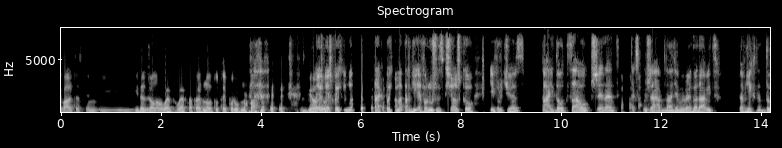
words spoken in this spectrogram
walczę z tym i idę z żoną web w web na pewno tutaj porównywamy. Zbiorów. Wiesz, pojechałem, tak, pojechałem na targi Evolution z książką i wróciłem z pajdą całą przynęt. Tak spojrzałem na nie, mówię, no Dawid, pewnie ich do,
